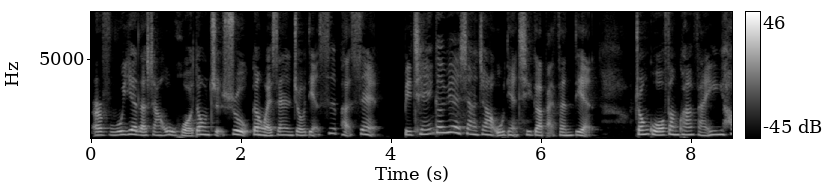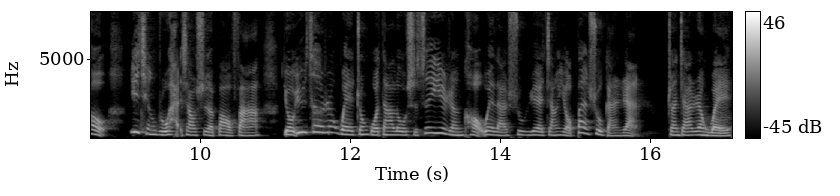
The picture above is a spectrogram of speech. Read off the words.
而服务业的商务活动指数更为三十九点四 percent，比前一个月下降五点七个百分点。中国放宽防疫后，疫情如海啸式的爆发。有预测认为，中国大陆十四亿人口未来数月将有半数感染。专家认为，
